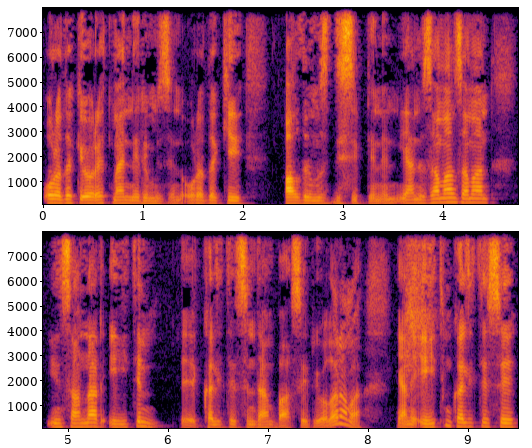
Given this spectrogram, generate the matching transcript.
Oradaki öğretmenlerimizin, oradaki aldığımız disiplinin yani zaman zaman insanlar eğitim e, kalitesinden bahsediyorlar ama yani eğitim kalitesi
